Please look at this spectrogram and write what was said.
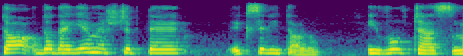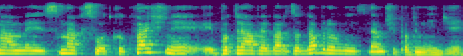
to dodajemy szczyptę ksylitolu i wówczas mamy smak słodko-kwaśny, potrawę bardzo dobrą, nic nam się po tym nie dzieje.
